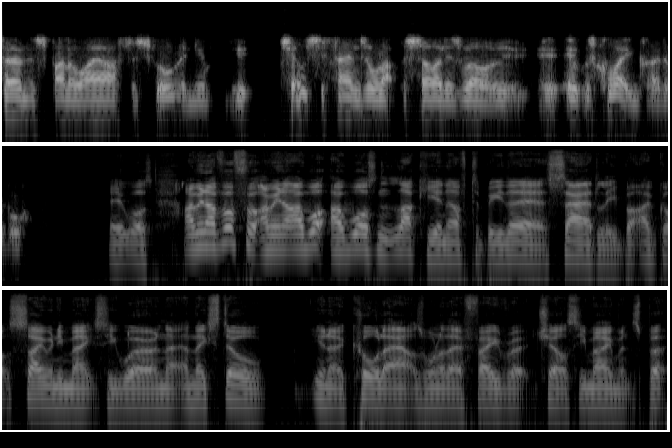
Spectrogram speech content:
turned and spun away after scoring, you, you, Chelsea fans all up the side as well. It, it, it was quite incredible. It was. I mean, I've often. I mean, I, I wasn't lucky enough to be there, sadly, but I've got so many mates who were, and they, and they still, you know, call it out as one of their favourite Chelsea moments. But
